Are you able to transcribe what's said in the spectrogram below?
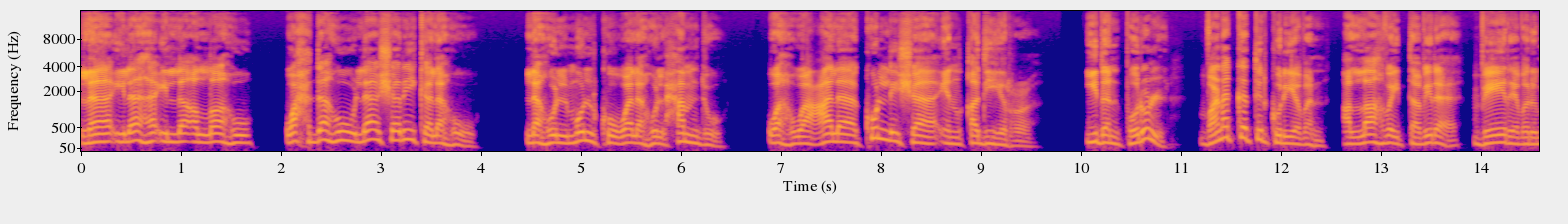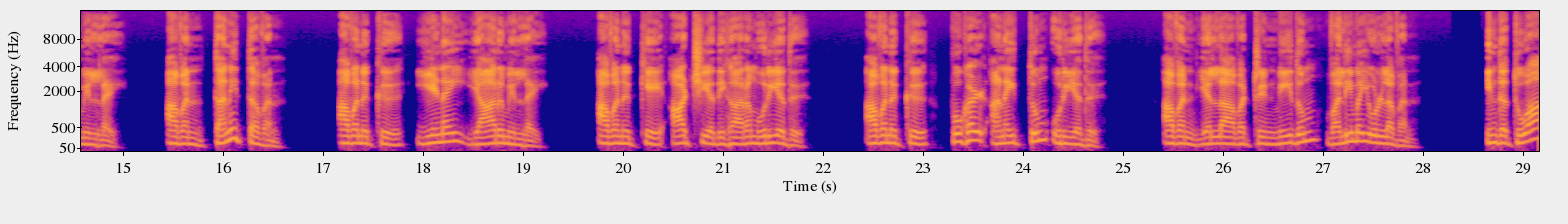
ல இலஹ இல்ல அல்லாஹு வஹ்தஹு லா ஷரீக லஹு. லஹுல் முல்கு வலஹுல் ஹம்து வஹ்வ அல குல்லி ஷாஇன் கதீர். இதன் பொருள் வணக்கத்திற்குரியவன் அல்லாஹ்வைத் தவிர வேறெவருமில்லை. அவன் தனித்தவன். அவனுக்கு இணை யாருமில்லை. அவனுக்கே ஆட்சி அதிகாரம் உரியது. அவனுக்கு புகழ் அனைத்தும் உரியது. அவன் எல்லாவற்றின் மீதும் வலிமையுள்ளவன். இந்த துவா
